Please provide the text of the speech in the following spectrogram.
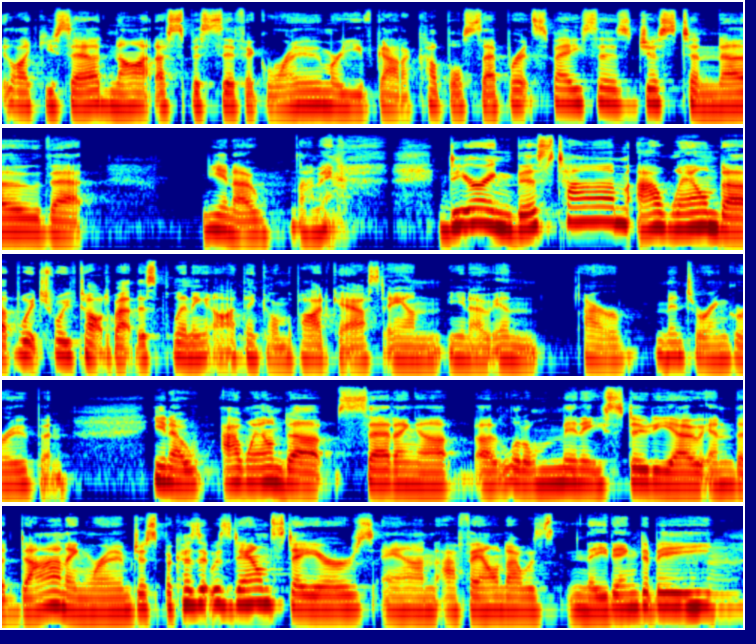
like you said, not a specific room or you've got a couple separate spaces, just to know that, you know, I mean, during this time, I wound up, which we've talked about this plenty, I think, on the podcast and, you know, in our mentoring group. And, you know, I wound up setting up a little mini studio in the dining room just because it was downstairs and I found I was needing to be mm-hmm.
